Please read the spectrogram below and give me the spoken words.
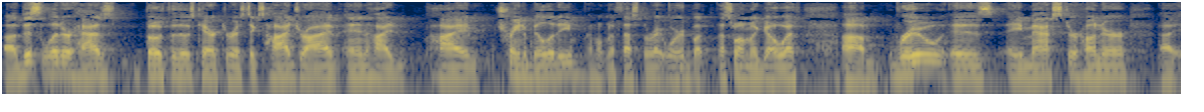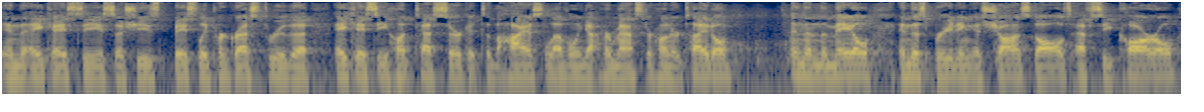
uh, this litter has both of those characteristics, high drive and high high trainability. I don't know if that's the right word, but that's what I'm gonna go with. Um, Rue is a master hunter uh, in the AKC, so she's basically progressed through the AKC hunt test circuit to the highest level and got her master hunter title. And then the male in this breeding is Shawn Stahl's, FC Karl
